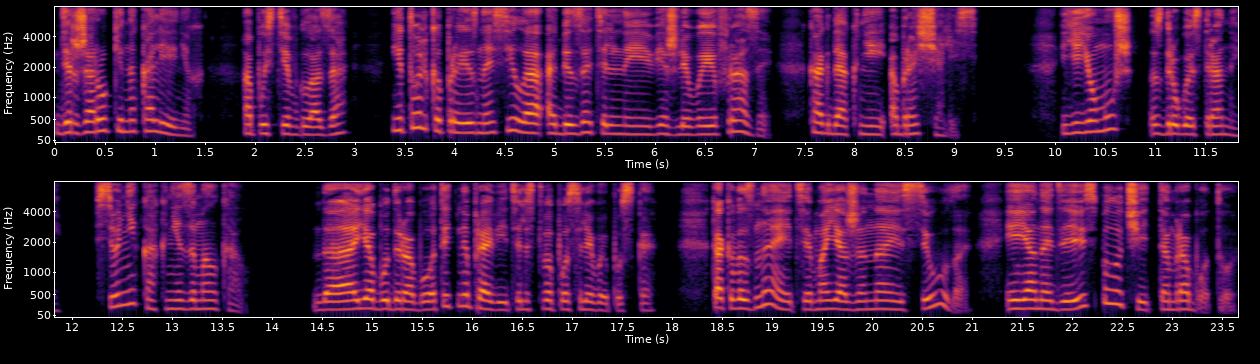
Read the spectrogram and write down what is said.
держа руки на коленях, опустив глаза и только произносила обязательные вежливые фразы, когда к ней обращались. Ее муж, с другой стороны, все никак не замолкал. «Да, я буду работать на правительство после выпуска. Как вы знаете, моя жена из Сеула, и я надеюсь получить там работу.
